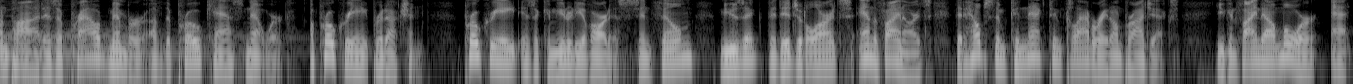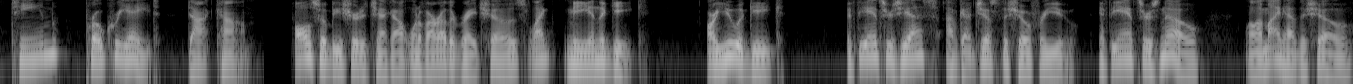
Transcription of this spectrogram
On Pod is a proud member of the Procast Network, a Procreate production. Procreate is a community of artists in film, music, the digital arts, and the fine arts that helps them connect and collaborate on projects. You can find out more at teamprocreate.com. Also, be sure to check out one of our other great shows like Me and the Geek. Are you a geek? If the answer is yes, I've got just the show for you. If the answer is no, well, I might have the show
